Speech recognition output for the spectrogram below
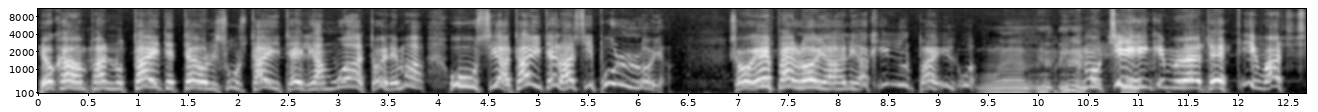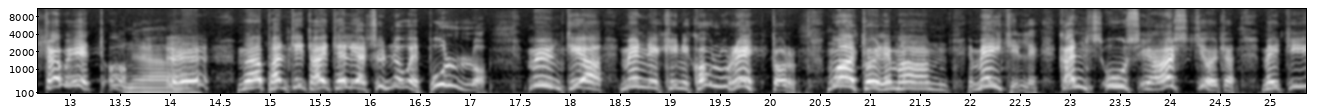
joka on pannut taiteteollisuustaiteilijan muotoilemaan uusia taitelasipulloja. Se on epälojaalia kilpailua. Mut siihenkin myö tehtiin vastaveto. Eh, Myö pantiin taiteilija Synnöve pullo. Myyntiä Mennekini koulun rehtor muotoilemaan meitille kans uusia astioita. Meiti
